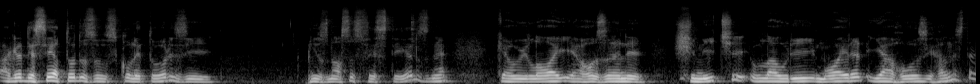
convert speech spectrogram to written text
agradecer a todos os coletores e, e os nossos festeiros, né? Que é o Eloy e a Rosane Schmidt, o Lauri Moirer e a Rose Hamster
